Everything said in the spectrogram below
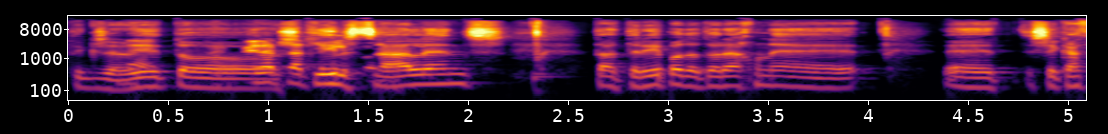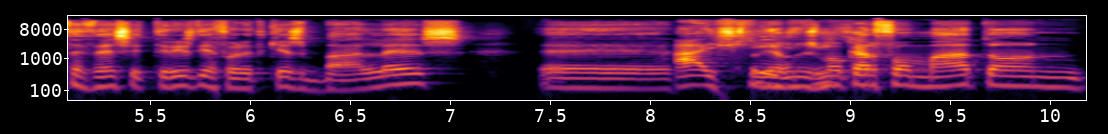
Δεν ξέρω, Ναι, δηλαδή το πέρα από τα Skills τρίποτα. Challenge, τα τρίποντα τώρα έχουν ε, σε κάθε θέση τρεις διαφορετικές μπάλες. Ε, Α, ισχύει, στο διαγωνισμό ισχύει. καρφωμάτων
